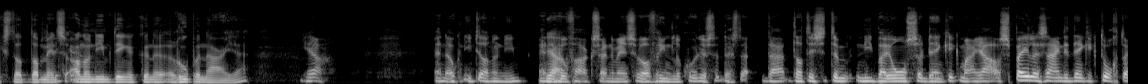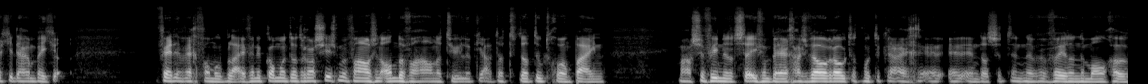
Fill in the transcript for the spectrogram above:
X, dat, dat mensen anoniem dingen kunnen roepen naar je. Ja. En ook niet anoniem. En Ja. heel vaak zijn de mensen wel vriendelijk hoor. Dus, dus da- daar, dat is het hem niet bij ons, zo denk ik. Maar ja, als speler zijnde denk ik toch dat je daar een beetje verder weg van moet blijven. En dan komt dat racisme verhaal is een ander verhaal natuurlijk. Ja, dat, dat doet gewoon pijn. Maar als ze vinden dat Steven Berghuis wel rood had moeten krijgen. En, en, dat ze het een eh, vervelende man go,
